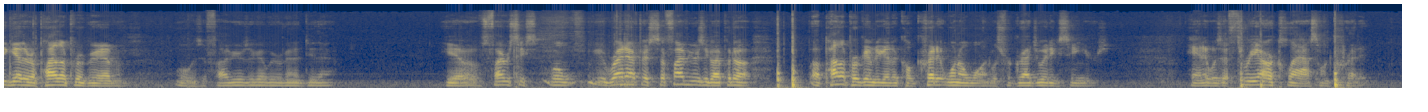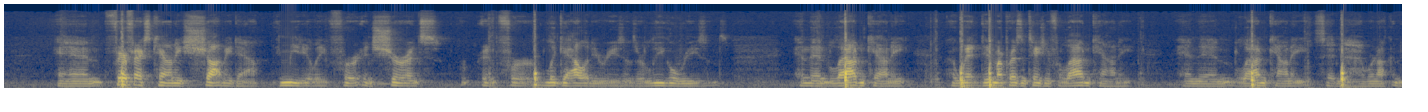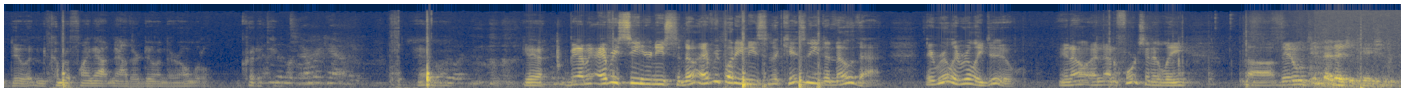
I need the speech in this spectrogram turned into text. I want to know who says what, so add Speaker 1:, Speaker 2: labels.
Speaker 1: together a pilot program. What was it? Five years ago, we were going to do that. Yeah, it was five or six. Well, right after, so five years ago, I put a, a pilot program together called Credit 101. It was for graduating seniors, and it was a three-hour class on credit. And Fairfax County shot me down immediately for insurance and for legality reasons or legal reasons. And then Loudoun County, I went did my presentation for Loudoun County, and then Loudoun County said, "Nah, we're not going to do it." And come to find out, now they're doing their own little credit thing.
Speaker 2: Montgomery County.
Speaker 1: Yeah, well, yeah. But, I mean, every senior needs to know. Everybody needs to. The kids need to know that. They really, really do. You know, and unfortunately, uh, they don't get that education.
